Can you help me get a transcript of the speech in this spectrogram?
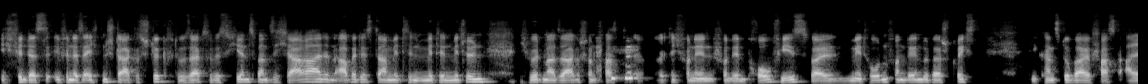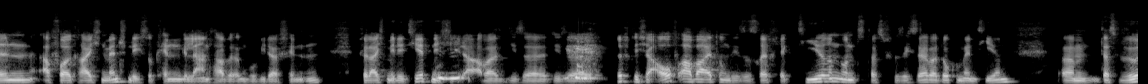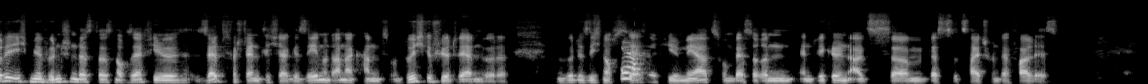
ich finde das, ich finde das echt ein starkes Stück. Du sagst, du bist 24 Jahre alt und arbeitest da mit den, mit den Mitteln. Ich würde mal sagen, schon fast wirklich von den, von den Profis, weil die Methoden, von denen du da sprichst, die kannst du bei fast allen erfolgreichen Menschen, die ich so kennengelernt habe, irgendwo wiederfinden. Vielleicht meditiert nicht mhm. jeder, aber diese, diese schriftliche Aufarbeitung, dieses Reflektieren und das für sich selber dokumentieren, das würde ich mir wünschen, dass das noch sehr viel selbstverständlicher gesehen und anerkannt und durchgeführt werden würde. Man würde sich noch ja. sehr, sehr viel mehr zum Besseren entwickeln, als ähm, das zurzeit schon der Fall ist.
